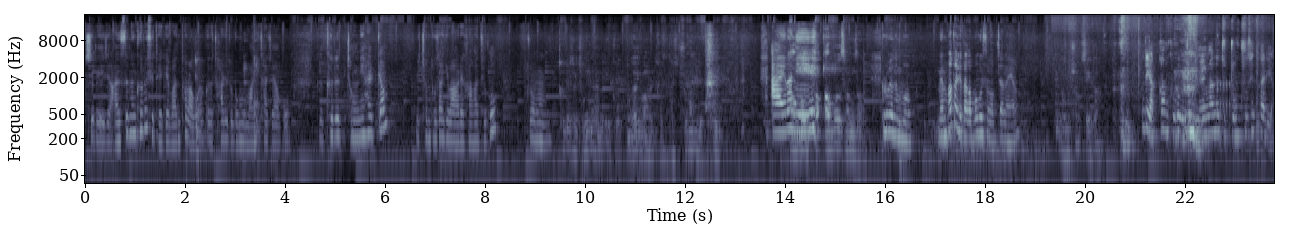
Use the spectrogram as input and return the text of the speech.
집에 이제 안 쓰는 그릇이 되게 많더라고요. 그래서 자리도 너무 많이 차지하고 그 그릇 정리할 겸 이천 도자기 마을에 가가지고 좀 그래서 정리하는데 그 도자기 마을 가서 다시 출발하는 게 아, 이러니 어부 상성 그러면은 뭐 맨바닥에다가 먹을 순 없잖아요. 너무 초록색이다 근데 약간 그거 요즘 유행하는 두쫑 쿠 색깔이야.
